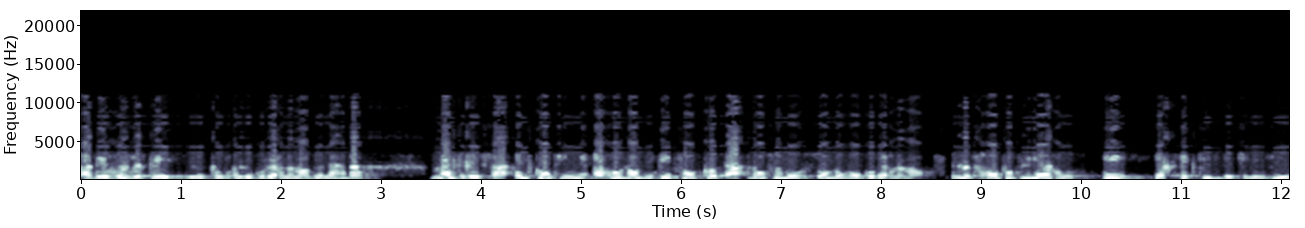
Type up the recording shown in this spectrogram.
avait rejeté le, le gouvernement de Narda, malgré ça, elle continue à revendiquer son quota dans son, son nouveau gouvernement. Le Front populaire et Perspective de Tunisie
